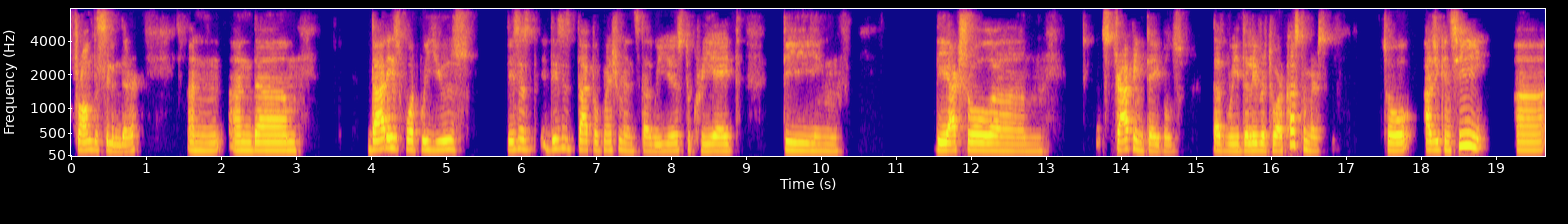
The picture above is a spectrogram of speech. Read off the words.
from the cylinder, and and um, that is what we use. This is this is the type of measurements that we use to create the the actual um, strapping tables that we deliver to our customers. So as you can see, uh,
